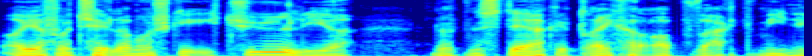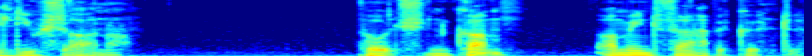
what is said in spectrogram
og jeg fortæller måske tydeligere, når den stærke drik har opvagt mine livsånder. Punchen kom, og min far begyndte.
